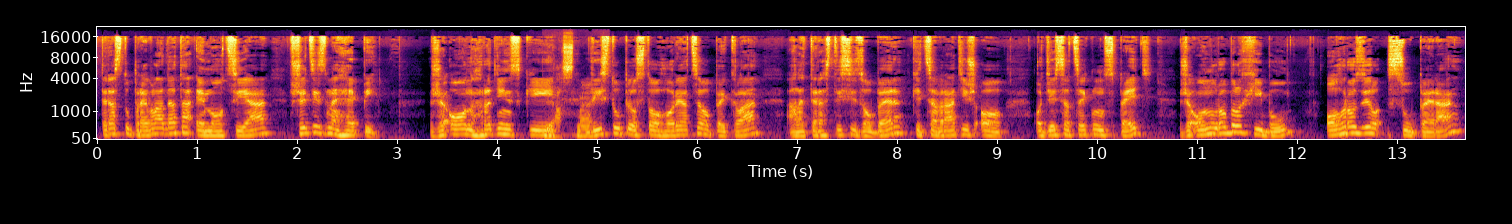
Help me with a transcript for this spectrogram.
teraz tu prevláda tá emócia, všetci sme happy že on hrdinsky Jasné. vystúpil z toho horiaceho pekla, ale teraz ty si zober, keď sa vrátiš o, o 10 sekúnd späť, že on urobil chybu, ohrozil súpera,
